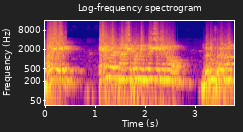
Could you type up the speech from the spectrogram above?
మరి టైంలో చాలా అయిపోయింది. ఇంతకీ నేను ముగిస్తున్నాను.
